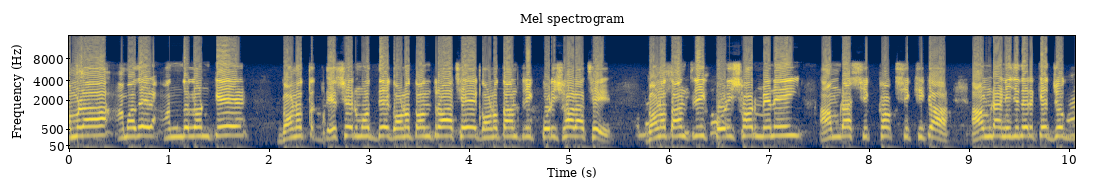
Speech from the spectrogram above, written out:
আমরা আমাদের আন্দোলনকে গণ দেশের মধ্যে গণতন্ত্র আছে গণতান্ত্রিক পরিসর আছে। গণতান্ত্রিক পরিসর মেনেই আমরা শিক্ষক শিক্ষিকা আমরা নিজেদেরকে যোগ্য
